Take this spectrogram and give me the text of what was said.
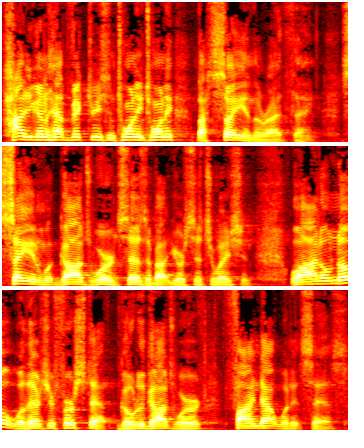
How are you going to have victories in 2020? By saying the right thing, saying what God's word says about your situation. Well, I don't know. Well, there's your first step. Go to God's word, find out what it says.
